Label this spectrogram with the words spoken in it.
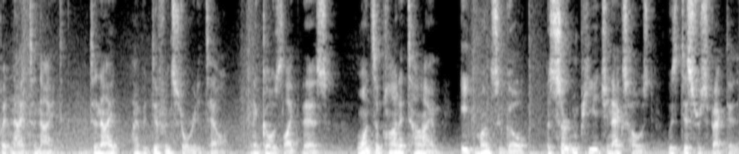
but not tonight. Tonight, I have a different story to tell, and it goes like this. Once upon a time, eight months ago, a certain PHNX host was disrespected.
